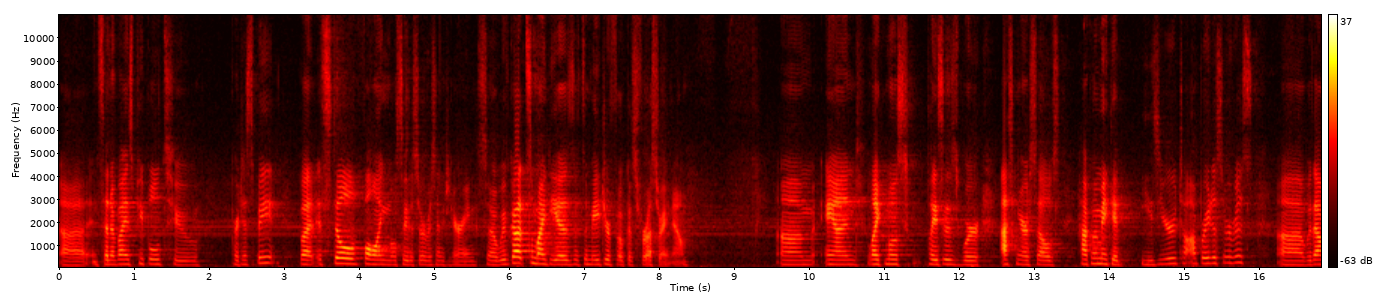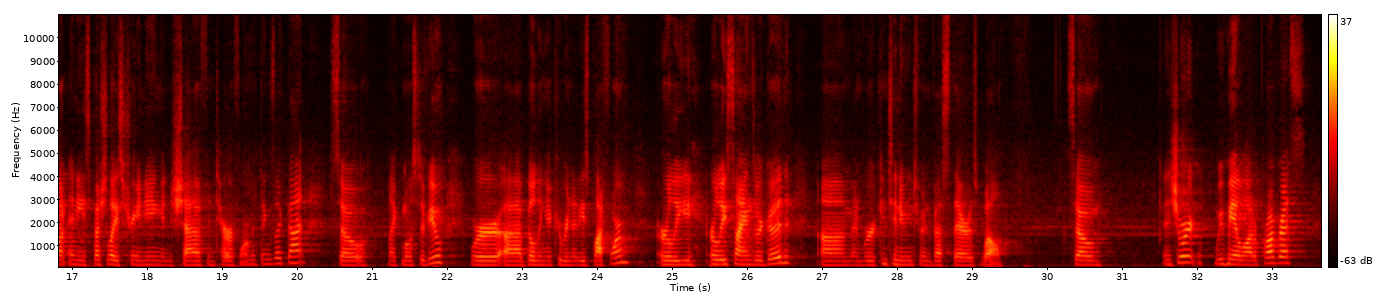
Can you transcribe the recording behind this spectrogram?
uh, incentivize people to participate. But it's still falling mostly to service engineering. So we've got some ideas. It's a major focus for us right now. Um, and like most places, we're asking ourselves, how can we make it easier to operate a service? uh, without any specialized training in Chef and Terraform and things like that. So like most of you, we're uh, building a Kubernetes platform. Early, early signs are good, um, and we're continuing to invest there as well. So in short, we've made a lot of progress.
